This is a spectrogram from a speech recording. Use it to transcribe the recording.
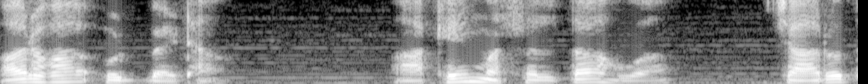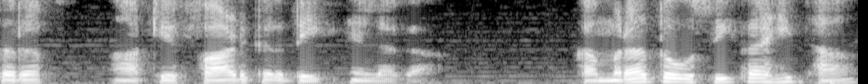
और वह उठ बैठा। आँखें मसलता हुआ चारों तरफ़ आँखें फाड़ कर देखने लगा। कमरा तो उसी का ही था,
